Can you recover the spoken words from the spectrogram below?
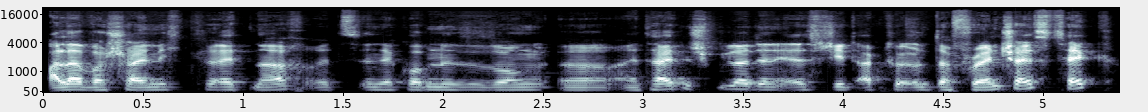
aller Wahrscheinlichkeit nach, jetzt in der kommenden Saison, äh, ein Titanspieler, denn er steht aktuell unter Franchise-Tag.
